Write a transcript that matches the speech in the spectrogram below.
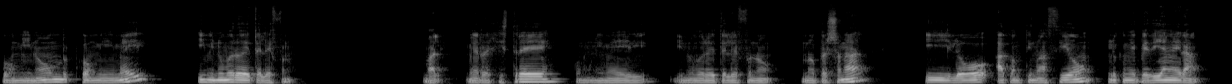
con mi nombre, con mi email y mi número de teléfono. Vale, me registré con un email y un número de teléfono no personal. Y luego a continuación lo que me pedían era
